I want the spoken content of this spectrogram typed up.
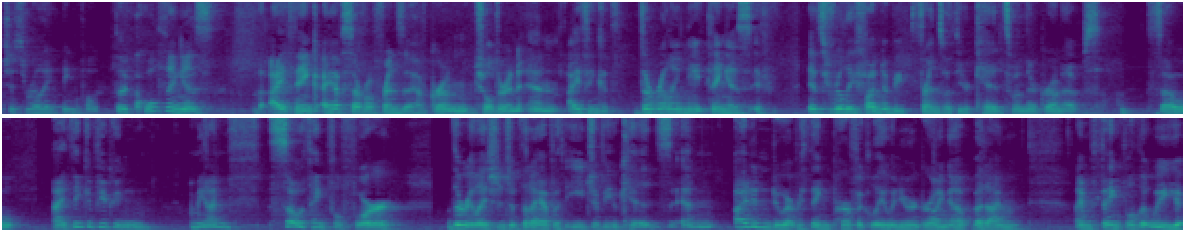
just really thankful. The cool thing is, I think I have several friends that have grown children, and I think it's the really neat thing is if it's really fun to be friends with your kids when they're grown ups. So I think if you can, I mean, I'm f- so thankful for the relationship that I have with each of you kids, and I didn't do everything perfectly when you were growing up, but I'm I'm thankful that we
